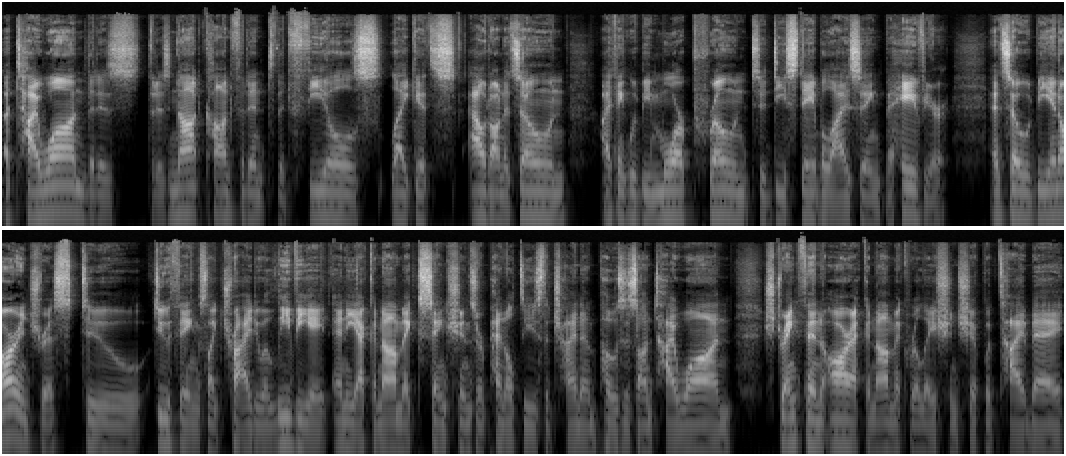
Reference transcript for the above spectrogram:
A Taiwan that is that is not confident, that feels like it's out on its own, I think would be more prone to destabilizing behavior. And so it would be in our interest to do things like try to alleviate any economic sanctions or penalties that China imposes on Taiwan, strengthen our economic relationship with Taipei,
